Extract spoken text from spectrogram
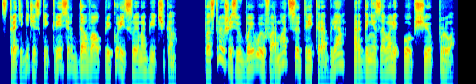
Стратегический крейсер давал прикурить своим обидчикам. Построившись в боевую формацию, три корабля организовали общую ПРО –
